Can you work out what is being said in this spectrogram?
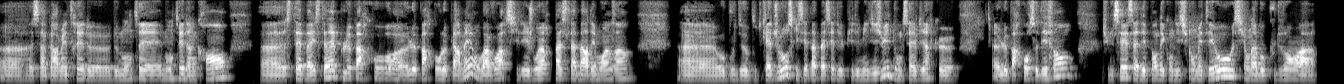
euh, ça permettrait de, de monter, monter d'un cran, euh, step by step. Le parcours, euh, le parcours le permet. On va voir si les joueurs passent la barre des moins 20 euh, au bout de, au bout de 4 jours, ce qui s'est pas passé depuis 2018. Donc ça veut dire que le parcours se défend. Tu le sais, ça dépend des conditions météo. Si on a beaucoup de vent à,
